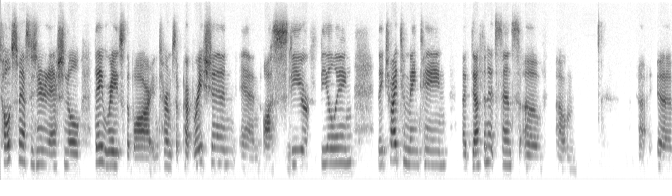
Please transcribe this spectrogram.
Toastmasters International, they raised the bar in terms of preparation and austere feeling. They tried to maintain a definite sense of um, uh, uh,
